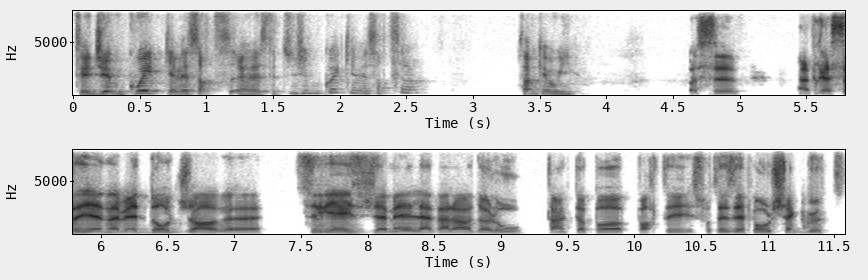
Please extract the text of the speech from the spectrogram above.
C'est Jim Quick qui avait sorti. Euh, C'était-tu Jim Quick qui avait sorti ça? Il me semble que oui. Possible. Après ça, il y en avait d'autres, genre euh, tu ne réalises jamais la valeur de l'eau tant que tu n'as pas porté sur tes épaules chaque goutte.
